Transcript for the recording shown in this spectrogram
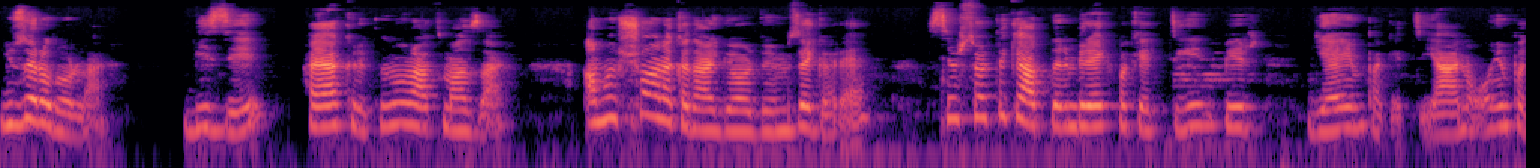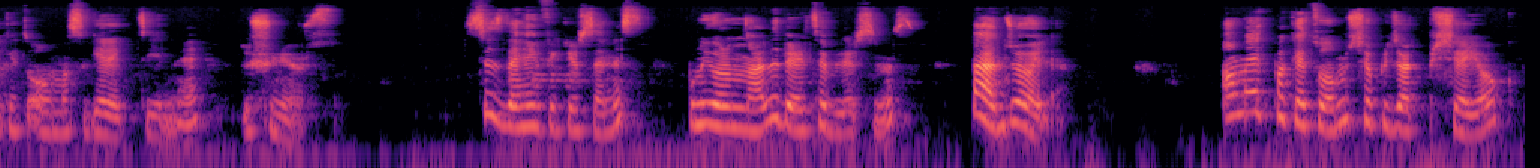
güzel olurlar. Bizi hayal kırıklığına uğratmazlar. Ama şu ana kadar gördüğümüze göre Sims 4'teki atların bir ek paket değil bir game paketi yani oyun paketi olması gerektiğini düşünüyoruz. Siz de hemfikirseniz bunu yorumlarda belirtebilirsiniz. Bence öyle. Ama ek paket olmuş yapacak bir şey yok.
